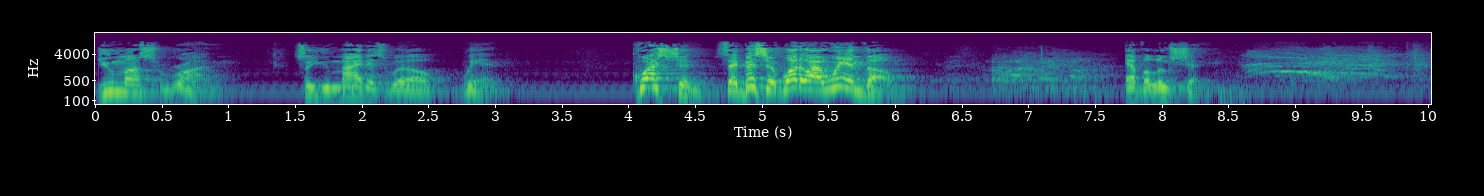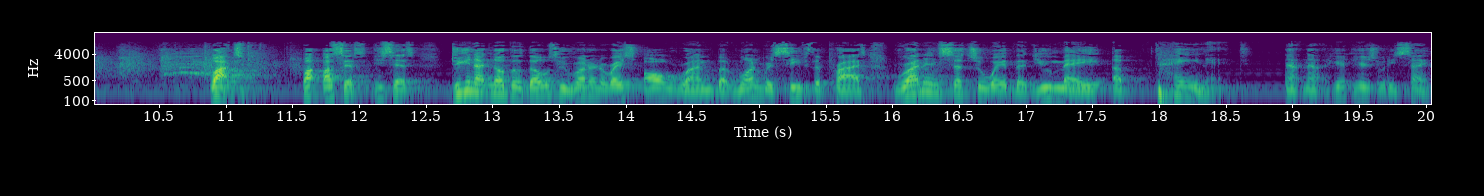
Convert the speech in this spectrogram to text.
You must run. So you might as well win. Question. Say, Bishop, what do I win though? Evolution. Watch. Watch this. He says, Do you not know that those who run in a race all run, but one receives the prize? Run in such a way that you may obtain it. Now, now here, here's what he's saying.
